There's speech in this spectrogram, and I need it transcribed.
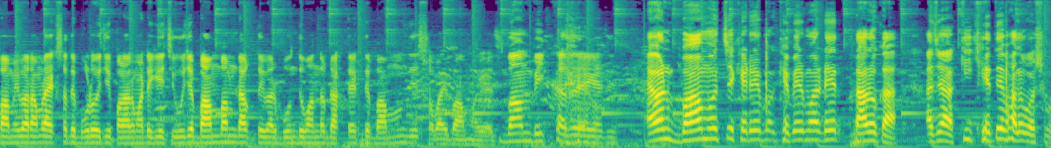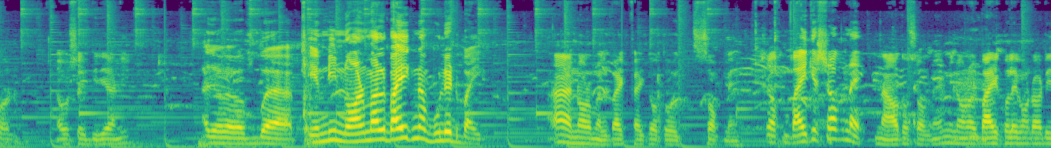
বাম এবার আমরা একসাথে বড় হয়েছি পাড়ার মাঠে গেছি ওই যে বাম বাম ডাকতো এবার বন্ধু বান্ধব ডাকতে ডাকতে বাম বাম দিয়ে সবাই বাম হয়ে গেছে। বাম বিখ্যাত হয়ে গেছে। এখন বাম হচ্ছে খেটে খেপের মাঠের তারকা। আচ্ছা কি খেতে ভালোবাসো বলো? অবশ্যই বিরিয়ানি। আচ্ছা এমনি নর্মাল বাইক না বুলেট বাইক হ্যাঁ নর্মাল বাইক ফাইক অত শখ নেই। শখ বাইকের শখ নাই? না অত শখ নেই। এমনি নর্মাল বাইক হলে মোটামুটি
